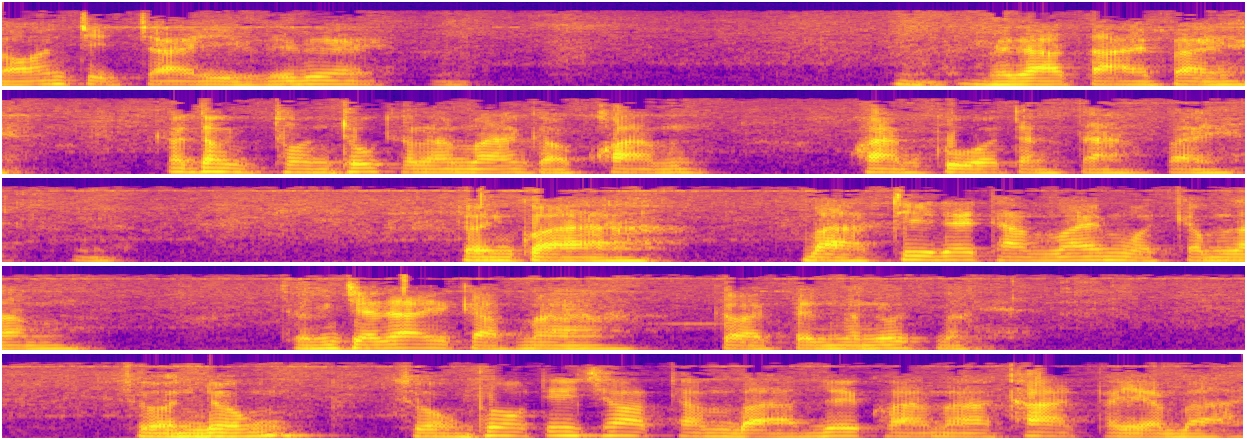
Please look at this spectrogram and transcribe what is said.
ล้อนจิตใจอยู่เรื่อยๆ เวลาตายไป ก็ต้องทนทุกข์ทรมานกับความความกลัวต่าง ๆ ไป จนกว่าบาปที่ได้ทำไว้หมดกำลัง ถึงจะได้กลับมาเกิดเป็นมนุษย์ใหม่ ส่วนดงส่วนพวกที่ชอบทำบาปด้วยความอาฆาตพยาบาท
